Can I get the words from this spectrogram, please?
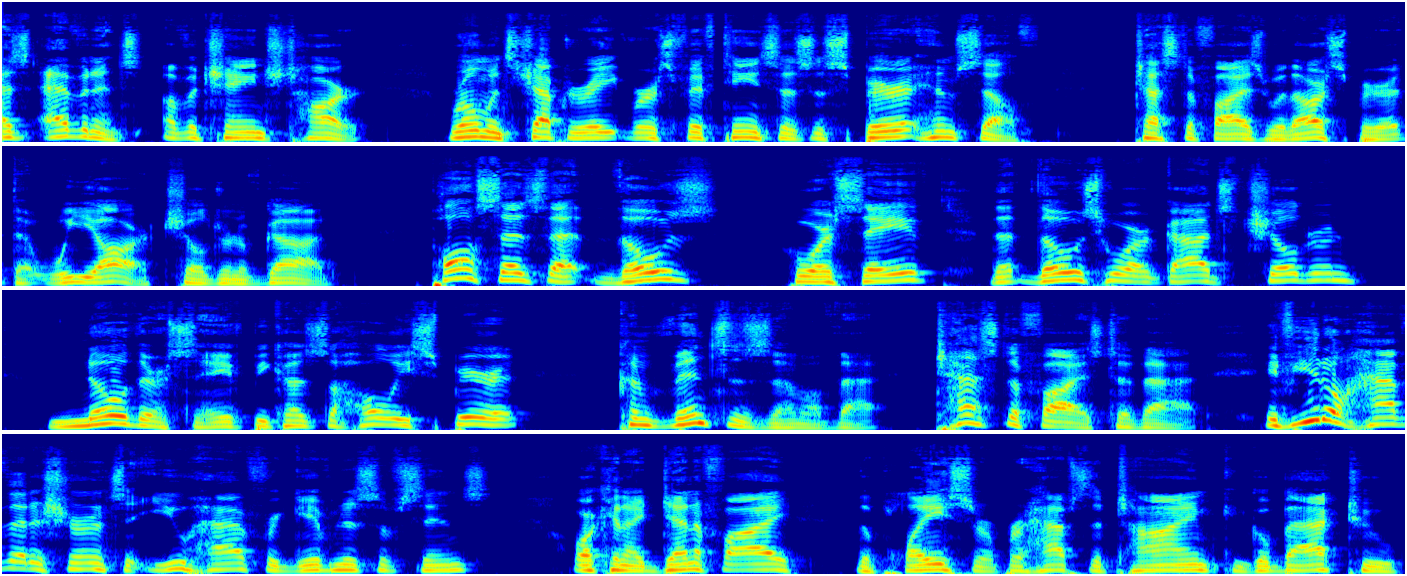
as evidence of a changed heart? Romans chapter 8 verse 15 says, The Spirit Himself testifies with our spirit that we are children of God. Paul says that those who are saved, that those who are God's children know they're saved because the Holy Spirit convinces them of that, testifies to that. If you don't have that assurance that you have forgiveness of sins, or can identify the place or perhaps the time, can go back to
